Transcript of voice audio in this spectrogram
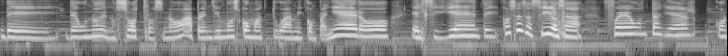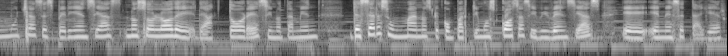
de, de, uno de nosotros, ¿no? Aprendimos cómo actúa mi compañero, el siguiente y cosas así. O sea, fue un taller con muchas experiencias, no solo de, actores, sino también de seres humanos que compartimos cosas y vivencias eh, en ese taller.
